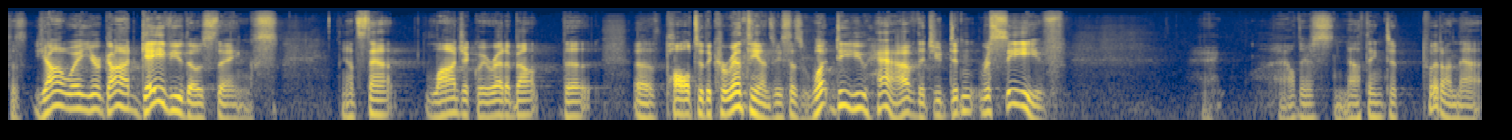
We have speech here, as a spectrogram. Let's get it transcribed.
He says, Yahweh, your God, gave you those things. That's that logic we read about the of Paul to the Corinthians. He says, What do you have that you didn't receive? Well, there's nothing to put on that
